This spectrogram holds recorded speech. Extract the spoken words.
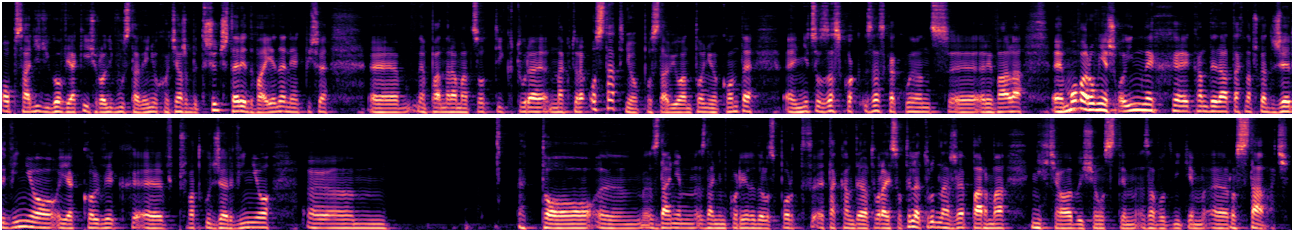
obsadzić go w jakiejś roli w ustawieniu, chociażby 3-4-2-1, jak pisze pan Ramazzotti, które, na które ostatnio postawił Antonio Conte, nieco zaskakując rywala. Mowa również o innych kandydatach, na przykład Gervinho, jakkolwiek w przypadku Gervinho to zdaniem, zdaniem Corriere dello Sport ta kandydatura jest o tyle trudna, że Parma nie chciałaby się z tym zawodnikiem e, rozstawać.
